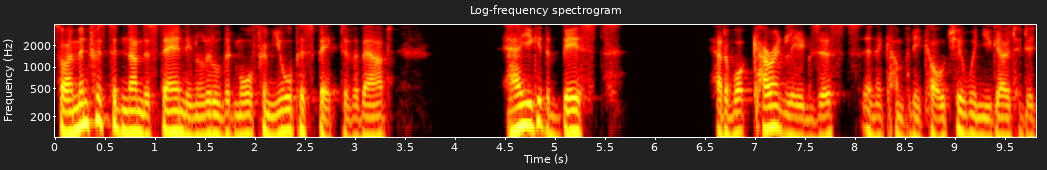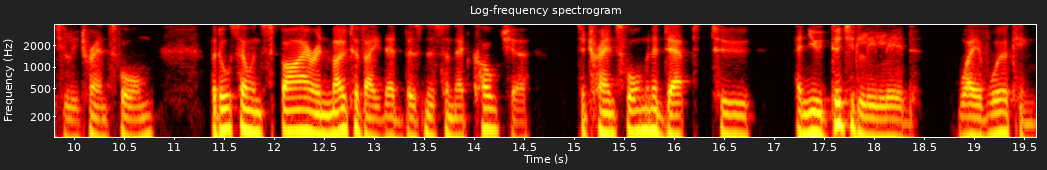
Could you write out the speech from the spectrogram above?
So I'm interested in understanding a little bit more from your perspective about how you get the best out of what currently exists in a company culture when you go to digitally transform, but also inspire and motivate that business and that culture to transform and adapt to a new digitally led way of working.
